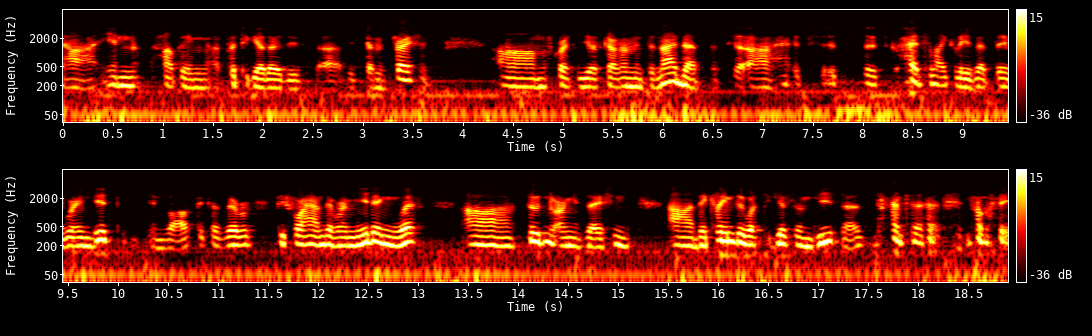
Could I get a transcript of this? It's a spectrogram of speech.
uh, in helping uh, put together these uh, these demonstrations. Um, of course, the U.S. government denied that, but uh, it's it's it's quite likely that they were indeed involved because they were beforehand they were meeting with uh, student organizations. Uh, they claimed it was to give them visas, but uh, nobody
